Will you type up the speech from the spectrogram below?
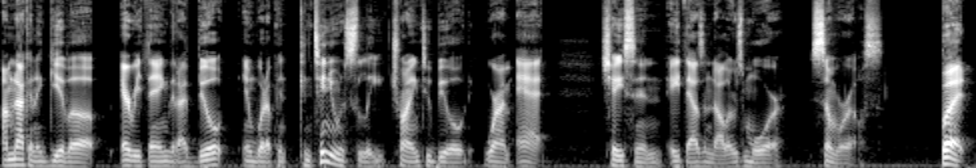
I'm not going to give up everything that I've built and what I've been continuously trying to build where I'm at, chasing $8,000 more somewhere else. But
